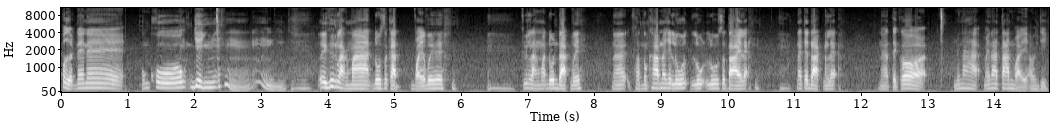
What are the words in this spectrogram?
เปิดแน่ๆโค้งๆยิงอื้อหือเอ้ยครึ่งหลังมาโดนสกัดไหวเว้ยเฮ้ยครึ่งหลังมาโดนดักเว้ยนะฝั่งตรงข้ามน่าจะรู้รู้รู้สไตล์แล้วน่าจะดักกันแล้วนะแต่ก็ไม่น่าไม่น่าต้านไหวเอาจริง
